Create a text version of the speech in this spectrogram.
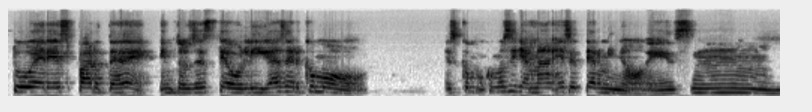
tú eres parte de. Entonces te obliga a ser como, es como, ¿cómo se llama ese término? Es mm,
